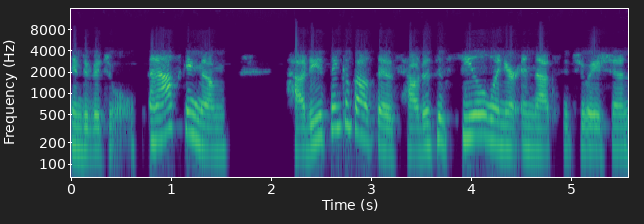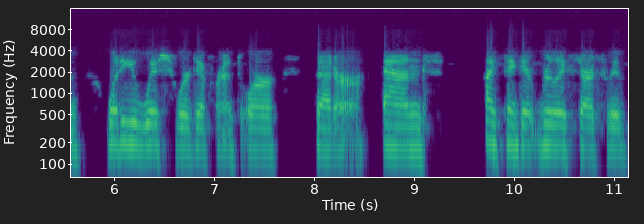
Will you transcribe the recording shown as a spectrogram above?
individuals and asking them, how do you think about this? How does it feel when you're in that situation? What do you wish were different or better? And I think it really starts with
